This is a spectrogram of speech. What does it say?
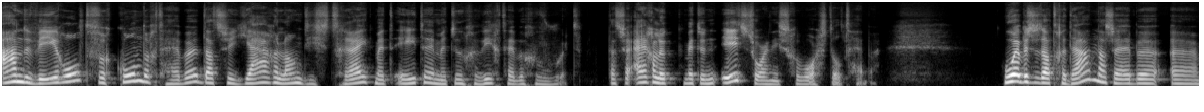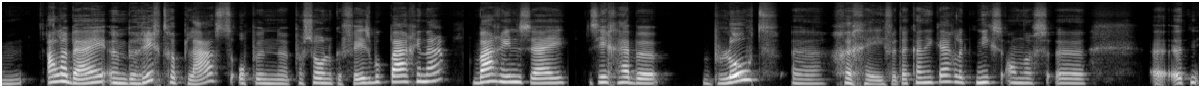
aan de wereld verkondigd hebben dat ze jarenlang die strijd met eten en met hun gewicht hebben gevoerd. Dat ze eigenlijk met hun eetstoornis geworsteld hebben. Hoe hebben ze dat gedaan? Nou, ze hebben ehm, allebei een bericht geplaatst op een eh, persoonlijke Facebookpagina, waarin zij zich hebben bloot eh, gegeven. Daar kan ik eigenlijk niets anders, eh, het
